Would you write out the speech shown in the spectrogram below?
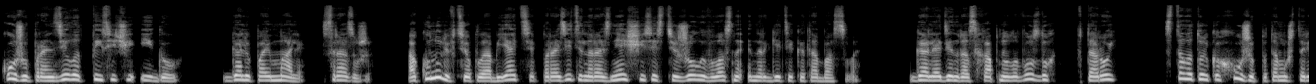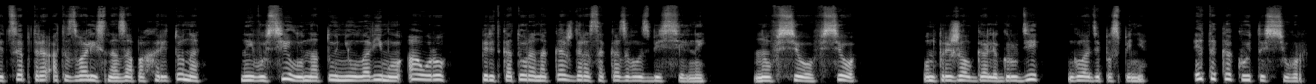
Кожу пронзило тысячи игл. Галю поймали, сразу же. Окунули в теплое объятие, поразительно разнящиеся с тяжелой властной энергетикой Табасова. Галя один раз хапнула воздух, второй. Стало только хуже, потому что рецепторы отозвались на запах Харитона, на его силу, на ту неуловимую ауру, перед которой она каждый раз оказывалась бессильной. Ну все, все. Он прижал Галя к груди, гладя по спине. Это какой-то сюр.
